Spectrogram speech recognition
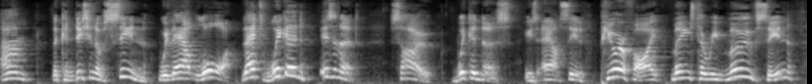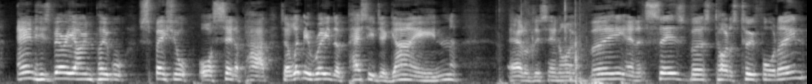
Um, the condition of sin without law. That's wicked, isn't it? So, wickedness is our sin. Purify means to remove sin and his very own people special or set apart. So let me read the passage again out of this NIV and it says verse Titus 2:14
